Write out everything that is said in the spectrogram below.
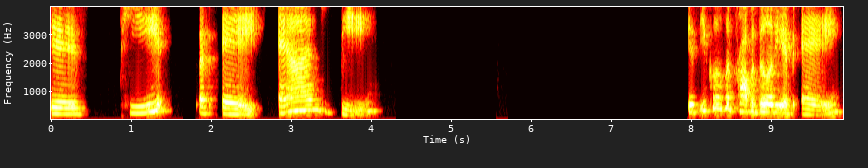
is P of A and B is equal to the probability of A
